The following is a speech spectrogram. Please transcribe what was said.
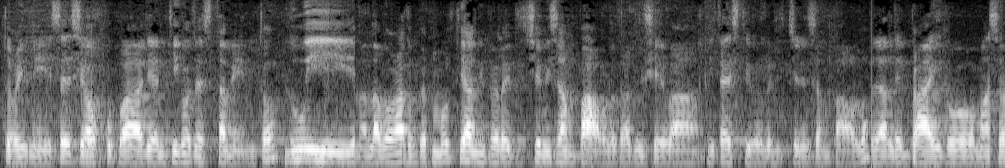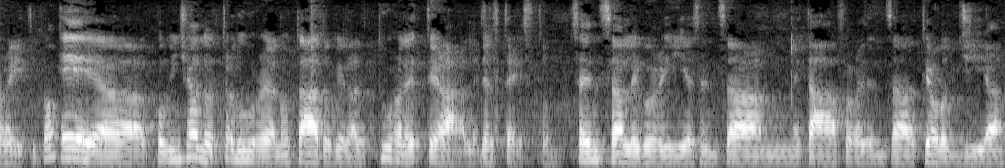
torinese, si occupa di Antico Testamento. Lui ha lavorato per molti anni per le edizioni San Paolo, traduceva i testi per le edizioni San Paolo, dall'ebraico masoretico, e eh, cominciando a tradurre ha notato che la lettura letterale del testo, senza allegorie, senza mm, metafore, senza teologia,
